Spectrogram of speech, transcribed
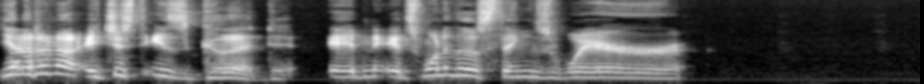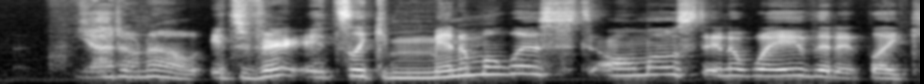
yeah, I don't know. It just is good. And it's one of those things where yeah, I don't know. It's very it's like minimalist almost in a way that it like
